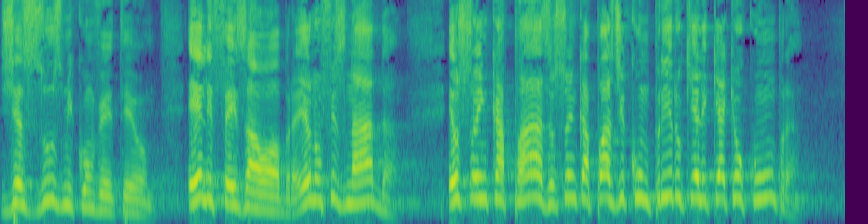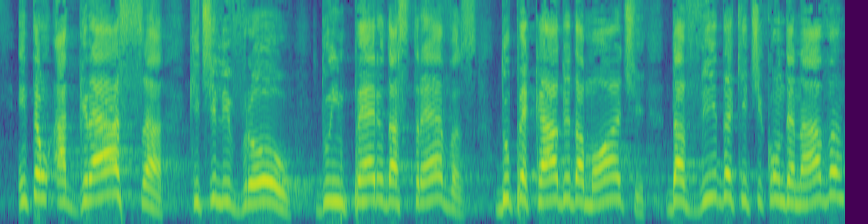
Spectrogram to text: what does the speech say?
Jesus me converteu. Ele fez a obra. Eu não fiz nada. Eu sou incapaz. Eu sou incapaz de cumprir o que Ele quer que eu cumpra. Então, a graça que te livrou do império das trevas, do pecado e da morte, da vida que te condenava,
